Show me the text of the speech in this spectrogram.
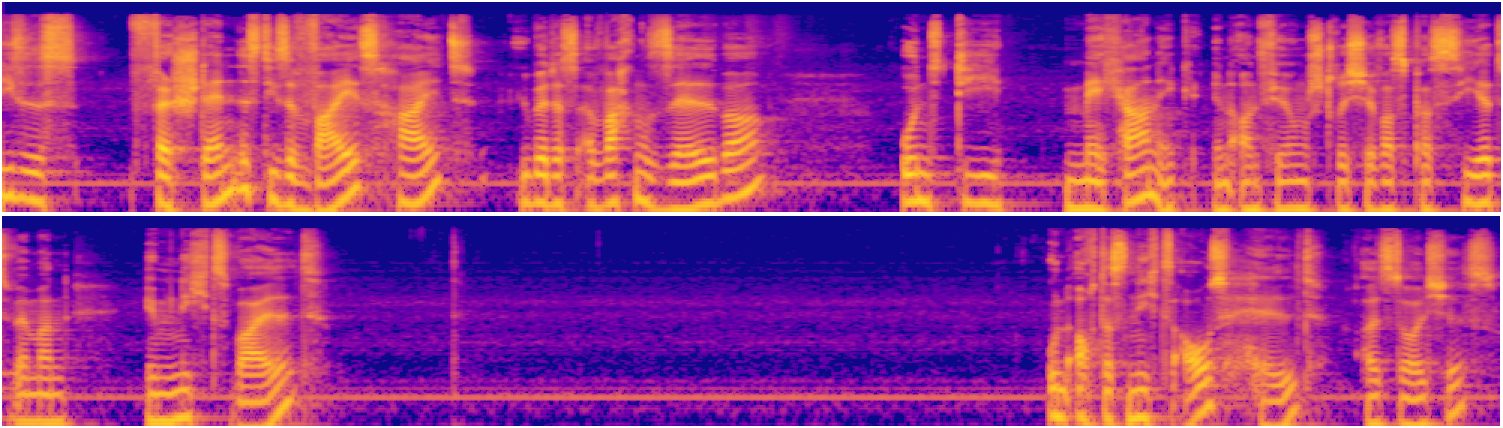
dieses Verständnis, diese Weisheit über das Erwachen selber und die Mechanik, in Anführungsstriche, was passiert, wenn man im Nichts weilt. Und auch das Nichts aushält als solches.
